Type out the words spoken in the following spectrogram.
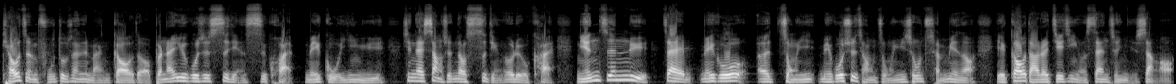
调整幅度算是蛮高的，本来预估是四点四块每股盈余，现在上升到四点二六块，年增率在美国呃总营美国市场总营收层面哦，也高达了接近有三成以上哦。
